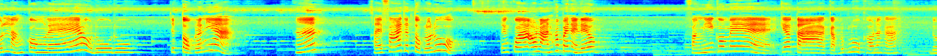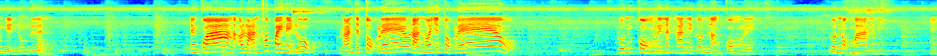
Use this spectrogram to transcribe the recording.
้นหลังกงแล้ว ดูดูจะตกแล้วเนี่ยฮะสายฟ้าจะตกแล้วลูก แตงกวาเอาหลานเข้าไปหน่อยเร็ว ฝั่งนี้ก็แม่แก้วตากับลูกๆเขานะคะดวงเด่นดวงเดือน แตงกวาเอาหลานเข้าไปหน่อยลูก หลานจะตกแล้ว หลานน้อยจะตกแล้ว ล้นกงเลยนะคะเนี่ยล้นหลังกงเลย ล้นออกมาเลยนี่นี่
